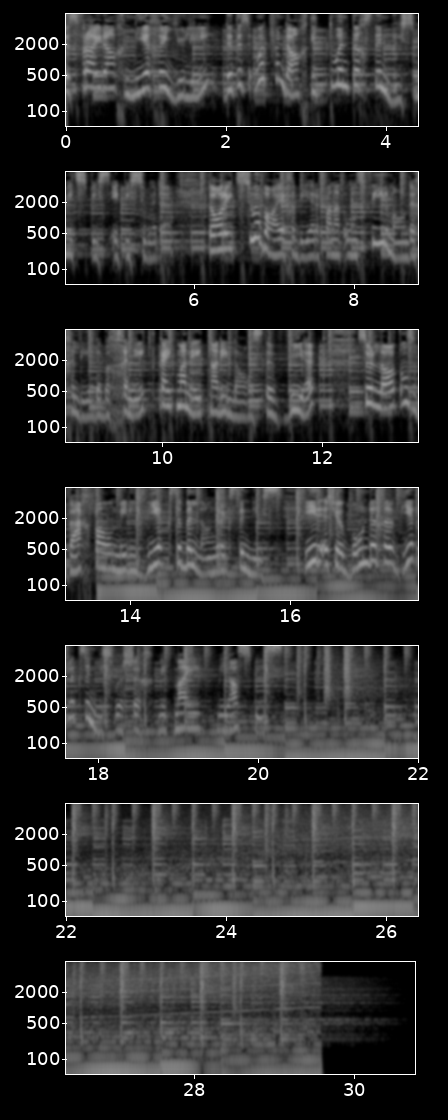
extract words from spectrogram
Dis Vrydag 9 Julie. Dit is ook vandag die 20ste nuus met Spies episode. Daar het so baie gebeur vandat ons 4 maande gelede begin het. Kyk maar net na die laaste week. So laat ons wegval met die week se belangrikste nuus. Hier is jou bondige weeklikse nuusoorseig met my Mia Spies.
